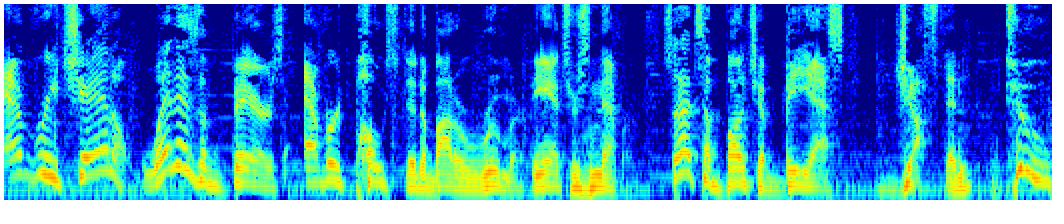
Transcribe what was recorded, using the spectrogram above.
every channel? When has the Bears ever posted about a rumor? The answer is never. So that's a bunch of BS, Justin. Two,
